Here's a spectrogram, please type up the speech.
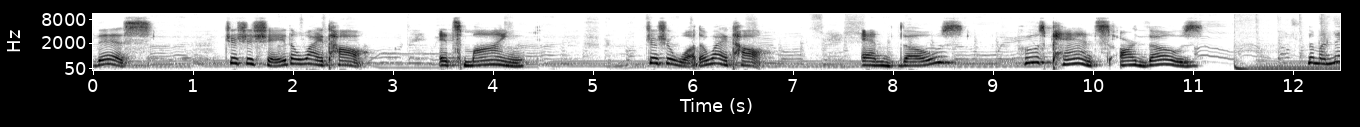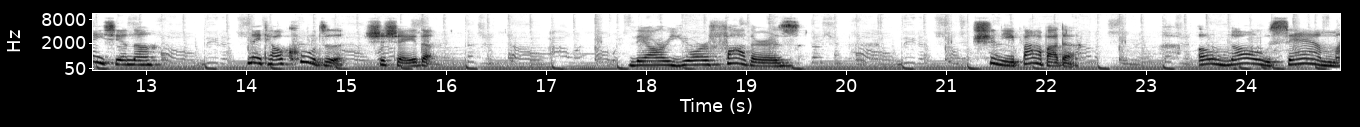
this？这是谁的外套 ？It's mine。这是我的外套。And those? Whose pants are those？那么那些呢？那条裤子是谁的？They are your father's。是你爸爸的。Oh no, Sam!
